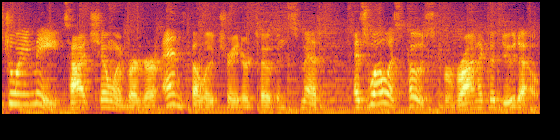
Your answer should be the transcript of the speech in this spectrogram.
join me, Todd Schoenberger, and fellow trader Tobin Smith as well as host Veronica Dudo,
